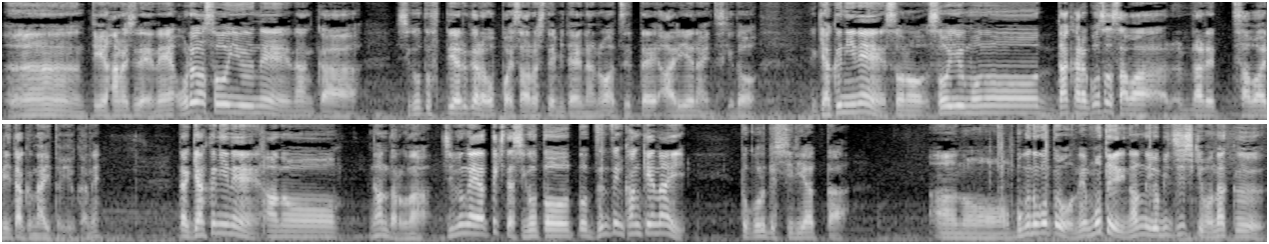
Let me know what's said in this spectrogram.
うーんっていう話だよね。俺はそういうね、なんか、仕事振ってやるからおっぱい触らしてみたいなのは絶対ありえないんですけど、逆にね、その、そういうものだからこそ触られ、触りたくないというかね。だから逆にね、あのーなんだろうな、自分がやってきた仕事と全然関係ないところで知り合った、あの、僕のことをね、元より何の予備知識もなく、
